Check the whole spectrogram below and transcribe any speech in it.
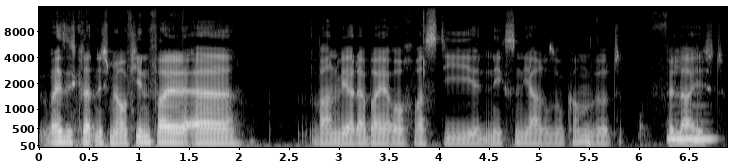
weiß ich gerade nicht mehr. Auf jeden Fall äh, waren wir ja dabei auch, was die nächsten Jahre so kommen wird. Vielleicht. Mhm.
